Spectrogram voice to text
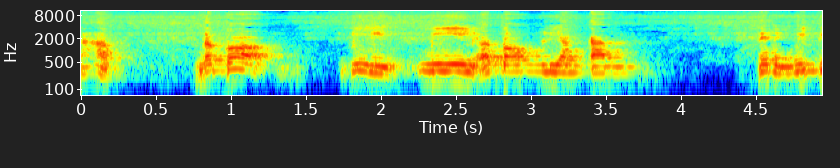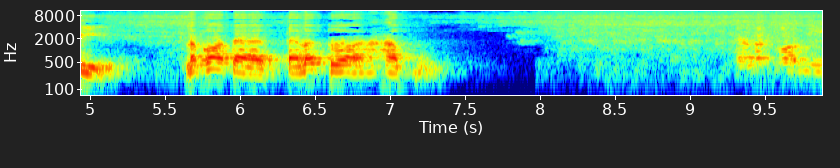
นะครับ แล้วก็มีมีอะตอมเรียงกันในหนึ่งมิติ แล้วก็แต่แต่ละตัวนะครับ แต่ละตัวมี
